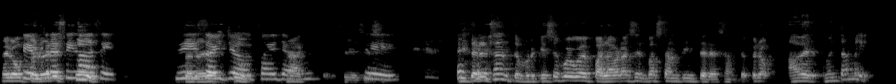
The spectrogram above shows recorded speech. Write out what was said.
pero, Siempre he sido así. Sí, soy yo, soy yo. Sí, sí, Interesante, porque ese juego de palabras es bastante interesante. Pero, a ver, cuéntame,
